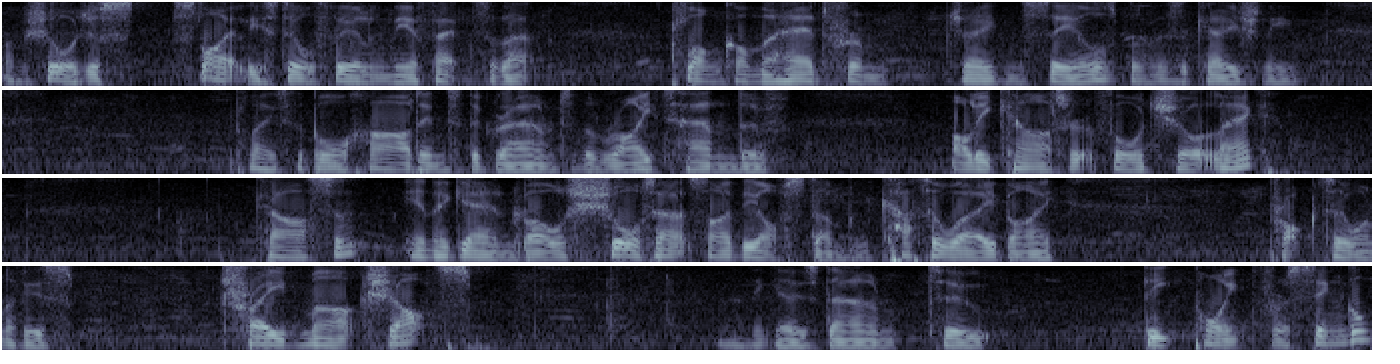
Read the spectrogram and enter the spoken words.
I'm sure, just slightly still feeling the effects of that clonk on the head from Jayden Seales, but on this occasion he plays the ball hard into the ground to the right hand of Ollie Carter at forward short leg. Carson in again, bowls short outside the off stump and cut away by Procter, one of his trademark shots. And he goes down to deep point for a single.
